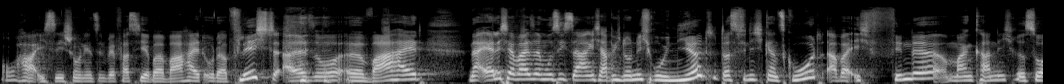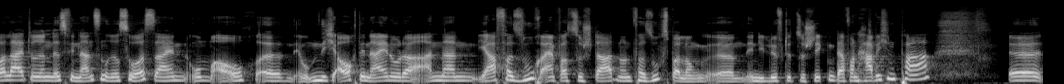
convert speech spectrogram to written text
Oha, ich sehe schon, jetzt sind wir fast hier bei Wahrheit oder Pflicht. Also äh, Wahrheit. Na, ehrlicherweise muss ich sagen, ich habe mich noch nicht ruiniert. Das finde ich ganz gut. Aber ich finde, man kann nicht Ressortleiterin des Finanzenressorts sein, um auch, äh, um nicht auch den einen oder anderen, ja, Versuch einfach zu starten und Versuchsballon äh, in die Lüfte zu schicken. Davon habe ich ein paar. Äh,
